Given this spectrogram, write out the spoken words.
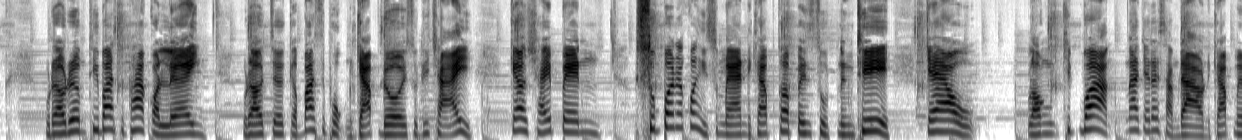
16 เราเริ่มที่บ้าน 15 ก่อนเลย เราเจอกับบ้าน 16 ครับ โดยสุทธิชัยแก้วใช้เป็นซูเปอร์นักกว้างหินสแมนนะครับ ก็เป็นสูตรหนึ่งที่แก้วลองคิดว่าน่าจะได้ 3 ดาวนะครับ ไม่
